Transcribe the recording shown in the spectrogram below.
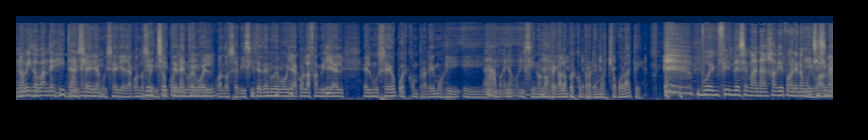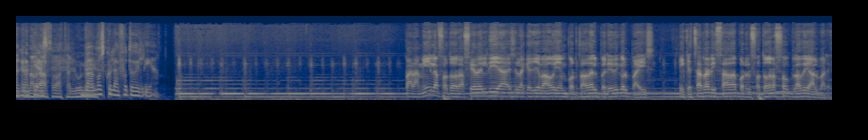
no ha habido bandejita Muy ni seria, muy seria. Ya cuando se visite chocolate de nuevo el, cuando se visite de nuevo ya con la familia el, el museo, pues compraremos y, y- Ah, y- bueno, y si no nos regalan, pues compraremos chocolate. Buen fin de semana, Javier Moreno. Muchísimas Igualmente, un gracias. abrazo, hasta el lunes. Vamos con la foto del día. Para mí la fotografía del día es la que lleva hoy en portada el periódico El País y que está realizada por el fotógrafo Claudio Álvarez.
